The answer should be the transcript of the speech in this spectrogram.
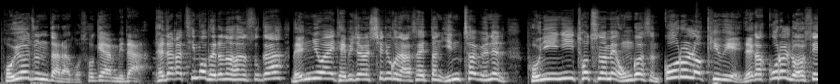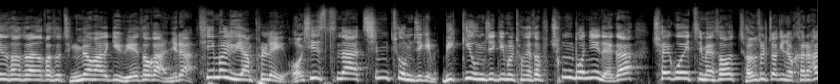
보여준다라고 소개합니다. 게다가 티모 베르너 선수가 맨유와의 데뷔전을 치르고 나서 했던 인터뷰는 본인이 토트넘에 온 것은 골을 넣기 위해 내가 골을 넣을 수 있는 선수라는 것을 증명하기 위해서가 아니라 팀을 위한 플레이, 어시스트나 침투 움직임, 미끼 움직임을 통해서 충분히 내가 최고의 팀에서 전술적인 역할을 할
